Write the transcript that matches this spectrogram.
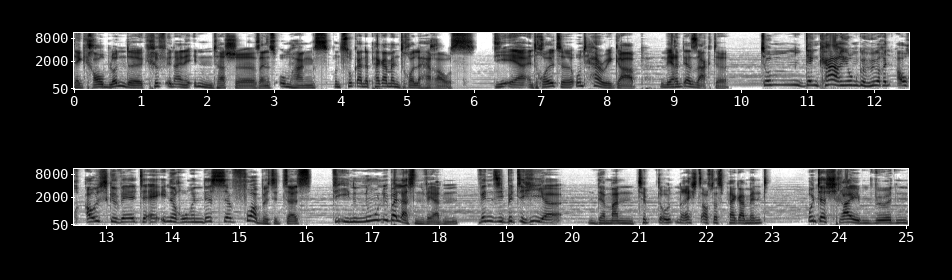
Der Graublonde griff in eine Innentasche seines Umhangs und zog eine Pergamentrolle heraus, die er entrollte und Harry gab, während er sagte, zum Denkarium gehören auch ausgewählte Erinnerungen des Vorbesitzers, die Ihnen nun überlassen werden. Wenn Sie bitte hier, der Mann tippte unten rechts auf das Pergament, unterschreiben würden,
